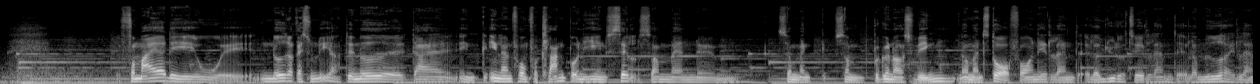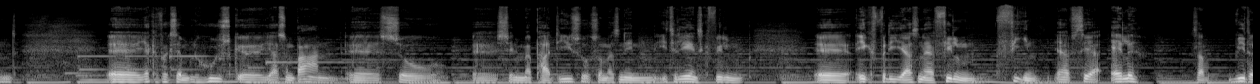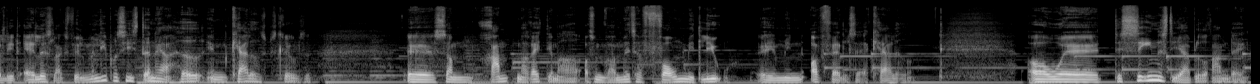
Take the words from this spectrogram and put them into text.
For mig er det jo øh, noget, der resonerer. Det er noget, øh, der er en, en eller anden form for klangbund i en selv, som man, øh, som man som begynder at svinge, når man står foran et eller andet, eller lytter til et eller andet, eller møder et eller andet. Øh, jeg kan for eksempel huske, at jeg som barn øh, så øh, Cinema Paradiso, som er sådan en italiensk film. Øh, ikke fordi jeg sådan er film fin. Jeg ser alle, altså vidderligt alle slags film. Men lige præcis den her havde en kærlighedsbeskrivelse, øh, som ramte mig rigtig meget, og som var med til at forme mit liv, øh, min opfattelse af kærlighed. Og øh, det seneste, jeg er blevet ramt af,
